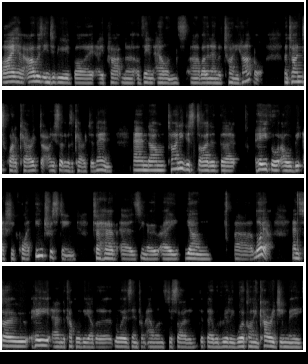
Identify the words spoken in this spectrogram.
I, ha- I was interviewed by a partner of then Allens uh, by the name of Tony Hartnell. And Tony's quite a character. He certainly was a character then. And um, Tony decided that he thought I would be actually quite interesting to have as you know a young uh, lawyer. And so he and a couple of the other lawyers then from Allens decided that they would really work on encouraging me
